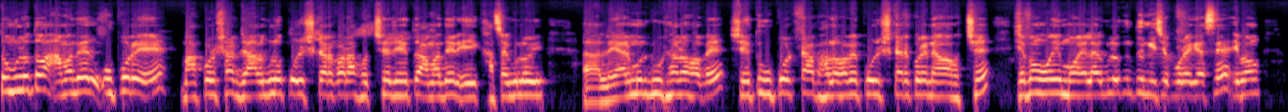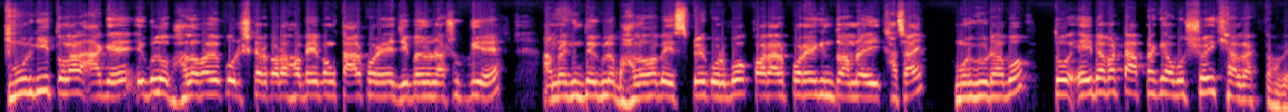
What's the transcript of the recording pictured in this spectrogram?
তো মূলত আমাদের উপরে মাকড়সার জালগুলো পরিষ্কার করা হচ্ছে, যেহেতু আমাদের এই খাঁচাগুলোই লেয়ার মুরগি উঠানো হবে, সেহেতু উপরটা ভালোভাবে পরিষ্কার করে নেওয়া হচ্ছে এবং ওই ময়লাগুলো কিন্তু নিচে পড়ে গেছে এবং মুরগি তোলার আগে এগুলো ভালোভাবে পরিষ্কার করা হবে এবং তারপরে জীবাণুনাশক দিয়ে আমরা কিন্তু এগুলো ভালোভাবে স্প্রে করব। করার পরে কিন্তু আমরা এই খাঁচায় মুরগি উঠাবো। তো এই ব্যাপারটা আপনাকে অবশ্যই খেয়াল রাখতে হবে।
